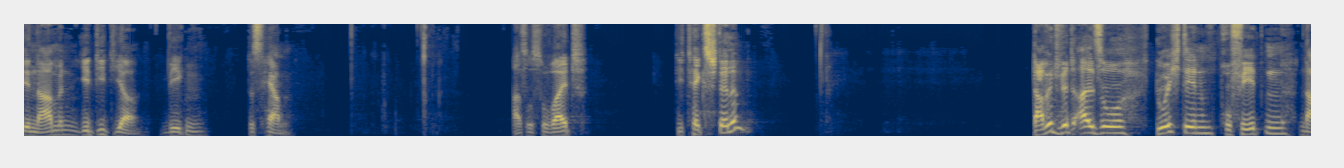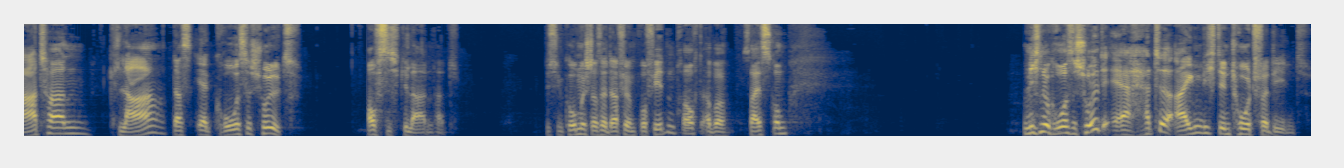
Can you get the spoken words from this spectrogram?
den Namen Jedidja wegen des Herrn. Also soweit die Textstelle. Damit wird also durch den Propheten Nathan klar, dass er große Schuld auf sich geladen hat. Bisschen komisch, dass er dafür einen Propheten braucht, aber sei es drum nicht nur große Schuld, er hatte eigentlich den Tod verdient.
